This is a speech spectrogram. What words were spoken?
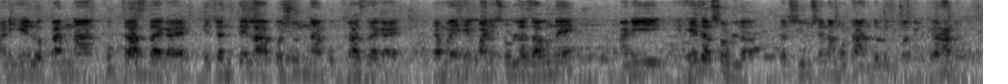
आणि हे लोकांना खूप त्रासदायक आहे. हे जनतेला पशूंना खूप त्रासदायक आहे. त्यामुळे हे पाणी सोडलं जाऊ नये. आणि हे जर सोडलं तर शिवसेना मोठं आंदोलन उभं केल्याशिवाय राहणार.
